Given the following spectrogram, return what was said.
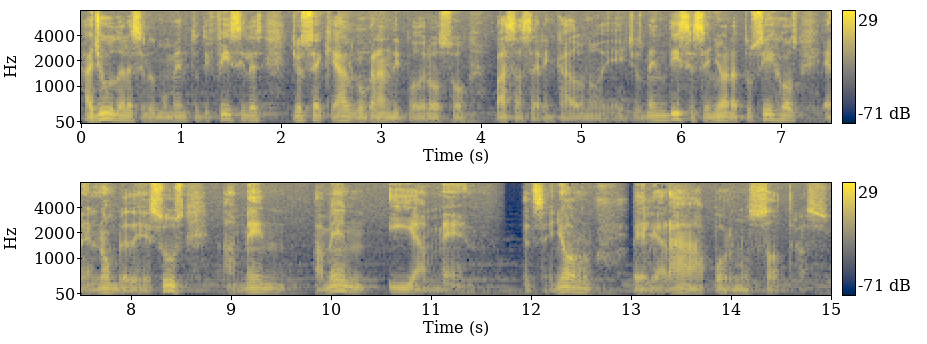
Ayúdales en los momentos difíciles. Yo sé que algo grande y poderoso vas a hacer en cada uno de ellos. Bendice, Señor, a tus hijos en el nombre de Jesús. Amén, amén y amén. El Señor peleará por nosotros.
